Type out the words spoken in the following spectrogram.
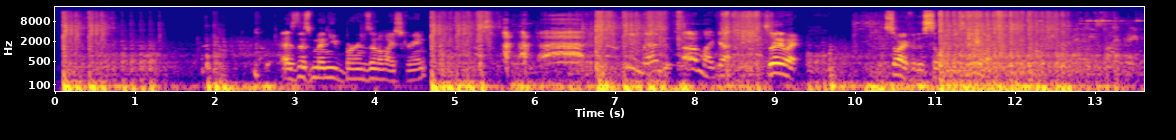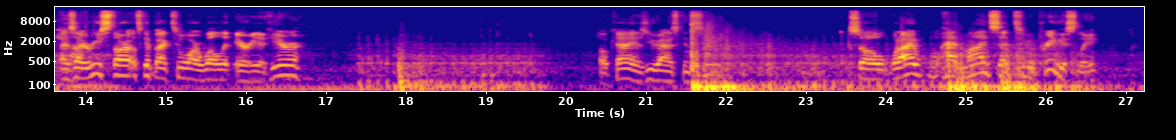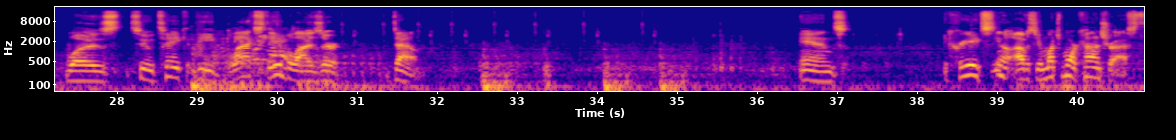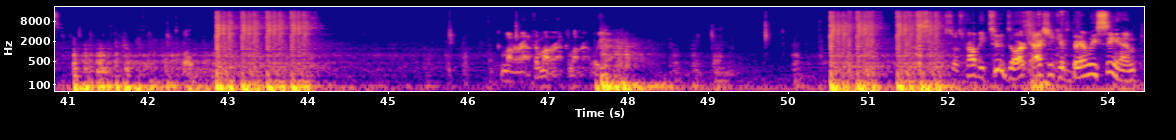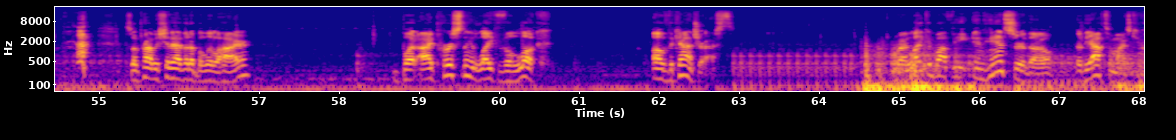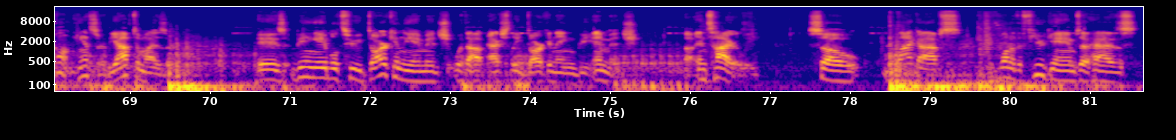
As this menu burns into my screen. Oh my god. So, anyway. Sorry for this silliness. Anyway. As I restart, let's get back to our well lit area here. Okay, as you guys can see. So, what I had mine set to previously was to take the black stabilizer down. And it creates, you know, obviously much more contrast. Whoa. Come on around, come on around, come on around. Where you at? So it's probably too dark. I actually, you can barely see him. so I probably should have it up a little higher. But I personally like the look of the contrast. What I like about the enhancer, though, or the optimizer, keep calling it enhancer, the optimizer, is being able to darken the image without actually darkening the image uh, entirely. So, Black Ops is one of the few games that has, you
